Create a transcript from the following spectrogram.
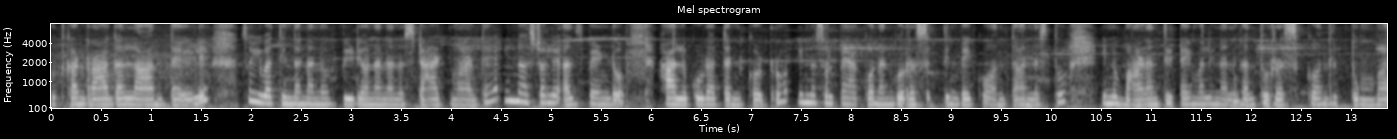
ಕುತ್ಕೊಂಡ್ರಾಗಲ್ಲ ಅಂತ ಹೇಳಿ ಸೊ ಇವತ್ತಿಂದ ನಾನು ವಿಡಿಯೋನ ನಾನು ಸ್ಟಾರ್ಟ್ ಮಾಡಿದೆ. ಇನ್ನು ಅಷ್ಟರಲ್ಲಿ ಹಸ್ಬೆಂಡು ಹಾಲು ಕೂಡ ತಂದು ಕೊಟ್ಟರು ಇನ್ನು ಸ್ವಲ್ಪ ಯಾಕೋ ನನಗೂ ರಸಕ್ ತಿನ್ನಬೇಕು ಅಂತ ಅನ್ನಿಸ್ತು. ಇನ್ನು ಬಾಣಂತಿ ಟೈಮಲ್ಲಿ ನನಗಂತೂ ರಸ್ಕು ಅಂದರೆ ತುಂಬಾ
